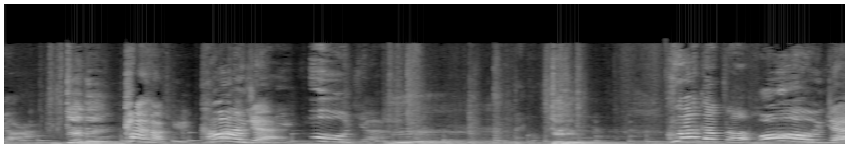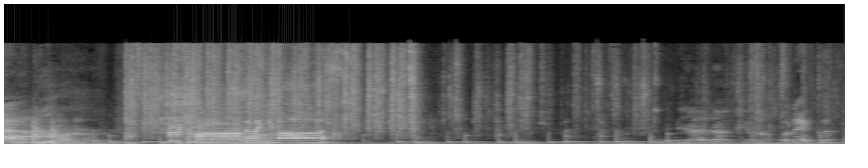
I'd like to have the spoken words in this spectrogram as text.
王者デデンカマキリ。王者王者。イエーイ。デデンクワガタ王者。いいただきますただきます。いただきます。俺食った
